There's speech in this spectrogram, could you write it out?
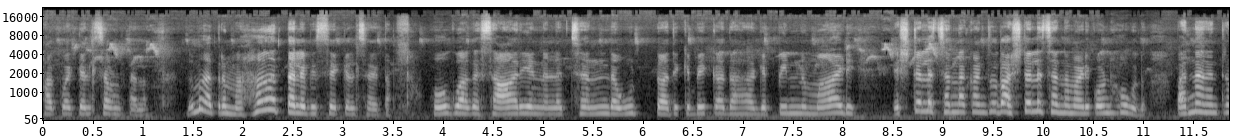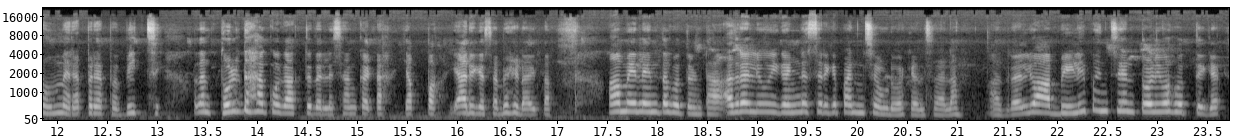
ಹಾಕುವ ಕೆಲಸ ಉಂಟಲ್ಲ. ಅದು ಮಾತ್ರ ಮಹಾ ತಲೆ ಬಿಸಿಯ ಕೆಲಸ ಆಯಿತಾ. ಹೋಗುವಾಗ ಸಾರಿಯನ್ನೆಲ್ಲ ಚಂದ ಉಟ್ಟು ಅದಕ್ಕೆ ಬೇಕಾದ ಹಾಗೆ ಪಿನ್ ಮಾಡಿ ಎಷ್ಟೆಲ್ಲ ಚಂದ ಕಾಣ್ತದೋ ಅಷ್ಟೆಲ್ಲ ಚಂದ ಮಾಡಿಕೊಂಡು ಹೋಗೋದು. ಬಂದ ನಂತರ ಒಮ್ಮೆ ರಪ್ಪ ರಪ್ಪ ಬಿಚ್ಚಿ ಅದನ್ನು ತೊಳೆದು ಹಾಕುವಾಗ ಆಗ್ತದಲ್ಲ ಸಂಕಟ. ಯಪ್ಪ, ಯಾರಿಗೆ ಸಹ ಬೇಡ ಆಯಿತಾ. ಆಮೇಲೆ ಎಂತ ಗೊತ್ತುಂಟ? ಅದರಲ್ಲಿಯೂ ಈ ಗಂಡಸರಿಗೆ ಪಂಚೆ ಉಡುವ ಕೆಲಸ ಅಲ್ಲ. ಅದರಲ್ಲಿಯೂ ಆ ಬಿಳಿ ಪಂಚೆಯನ್ನು ತೊಳೆಯುವ ಹೊತ್ತಿಗೆ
